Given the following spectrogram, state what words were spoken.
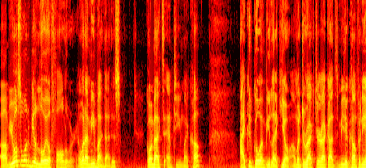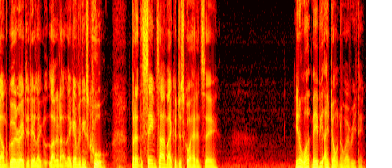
Um, you also want to be a loyal follower, and what I mean by that is, going back to emptying my cup. I could go and be like, yo, I'm a director. I got this media company. I'm good right today. Like, la da da. Like, everything's cool. But at the same time, I could just go ahead and say, you know what? Maybe I don't know everything.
